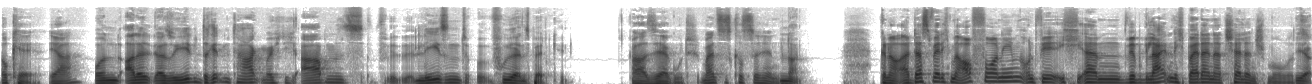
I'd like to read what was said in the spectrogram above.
Okay, ja. und alle, also jeden dritten Tag möchte ich abends f- lesend früher ins Bett gehen. Ah, sehr gut. Meinst du, das kriegst du hin? Nein. Genau, äh, das werde ich mir auch vornehmen und wir, ich, ähm, wir begleiten dich bei deiner Challenge, Moritz. Ja.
